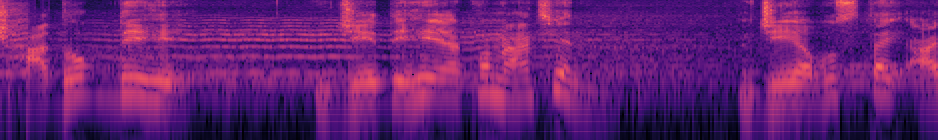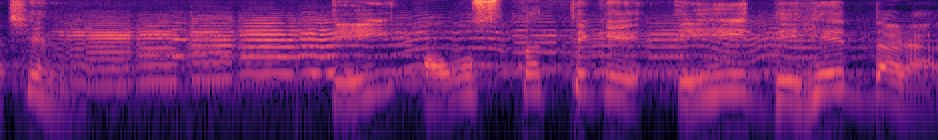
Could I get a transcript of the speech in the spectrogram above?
সাধক দেহে যে দেহে এখন আছেন, যে অবস্থায় আছেন এই অবস্থার থেকে এই দেহের দ্বারা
